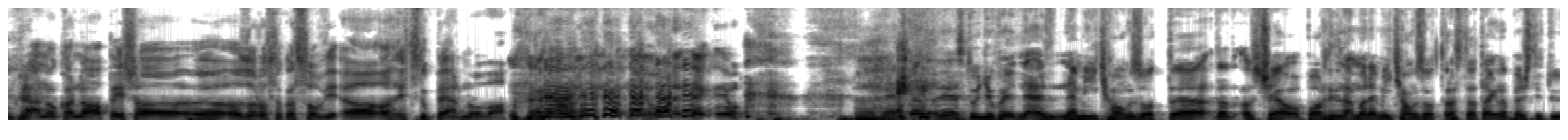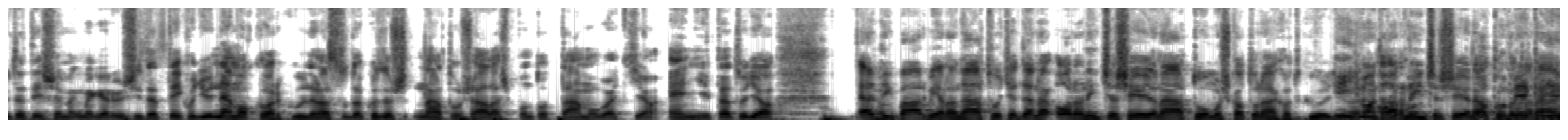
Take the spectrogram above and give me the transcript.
ukránok a nap, és a, az oroszok a, szovjet, a, a, egy szupernova. Hogy- Na jó, de ne, jó. Nem, de azért ezt tudjuk, hogy ez nem így hangzott el, tehát az se a partizánban nem így hangzott el, azt a tegnap esti tüntetésen meg megerősítették, hogy ő nem akar küldeni, azt hogy a közös nato álláspontot támogatja. Ennyi. Tehát ugye a, eddig bármilyen a NATO, hogyha de ne, arra nincs esély, hogy a NATO most katonákat küldjön. Így van. Arra akkor- nincs esély, hogy a NATO akkor miért kell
